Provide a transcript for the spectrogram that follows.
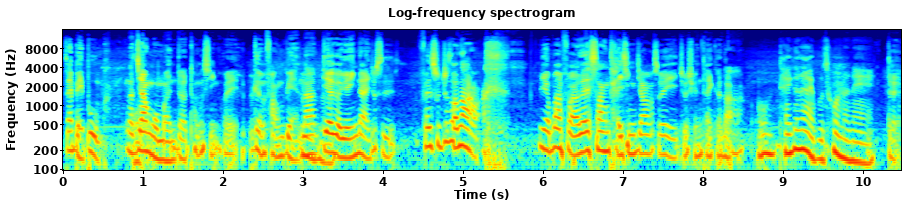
在北部嘛，那这样我们的通行会更方便。那第二个原因当然就是分数就到那了，没有办法再上台新交，所以就选台科大。哦，台科大也不错了呢。对啊，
